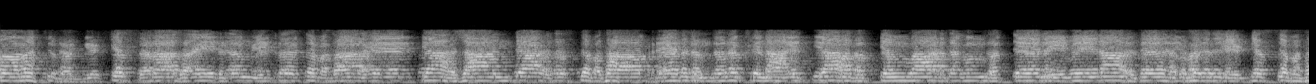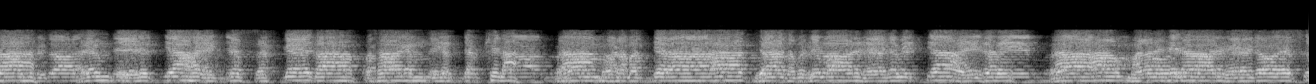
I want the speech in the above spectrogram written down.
सोमच्युतगृह्यस्य राधैतिदम् मित्रस्य पथालयेत्याह शान्त्याहतस्य पथा प्रेतचन्द्रदक्षिणा इत्याह सत्यम् वा ऋतकम् सत्येनैवेनाऋतेन विभजति यज्ञस्य पथा पितायन्ते नित्याह यज्ञस्य केताः पथायन्ति यद्दक्षिणा ब्राह्मणमद्यराध्यातपतिमार्हेजमित्याहैषवे ब्राह्मणनिधिनार्हेजो यस्य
